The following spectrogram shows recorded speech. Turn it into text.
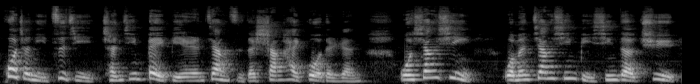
或者你自己曾经被别人这样子的伤害过的人，我相信。我们将心比心的去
